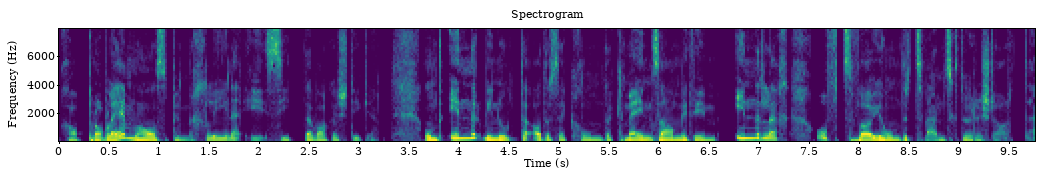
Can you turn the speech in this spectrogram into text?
kann problemlos beim Kleinen in den Seitenwagen steigen und innerhalb Minuten oder Sekunden gemeinsam mit ihm innerlich auf 220 durchstarten.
